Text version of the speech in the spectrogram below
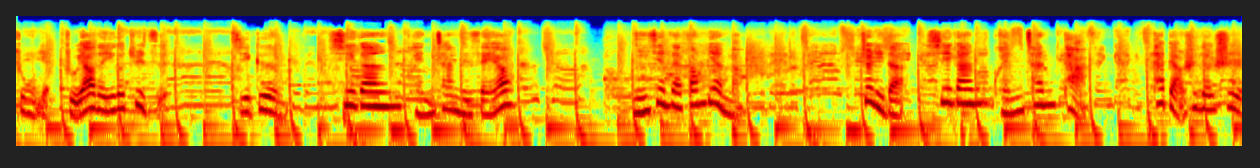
主主要的一个句子。지금시간괜찮으세 요？ 您现在方便吗？这里的시간괜찮 다， 它表示的是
